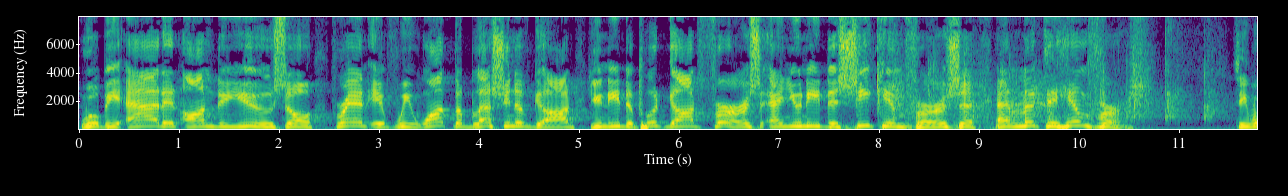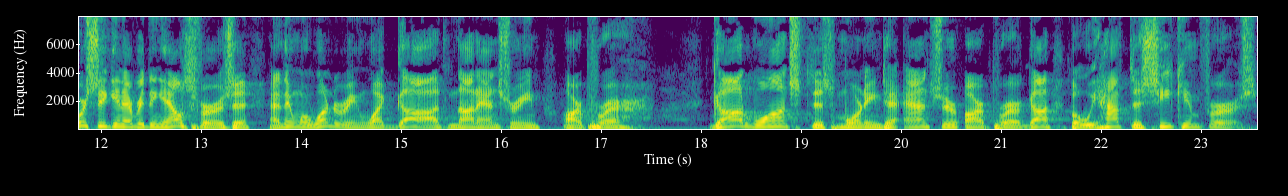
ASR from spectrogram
will be added unto you. So, friend, if we want the blessing of God, you need to put God first and you need to seek Him first and look to Him first. See, we're seeking everything else first, uh, and then we're wondering why God's not answering our prayer. God wants this morning to answer our prayer. God, but we have to seek Him first.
